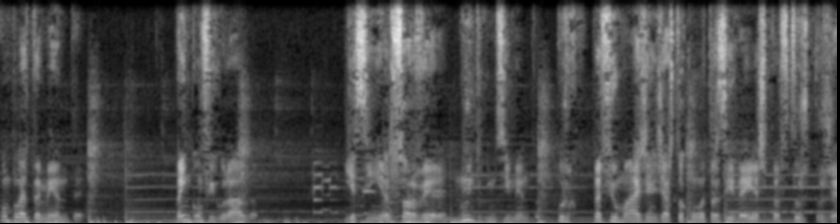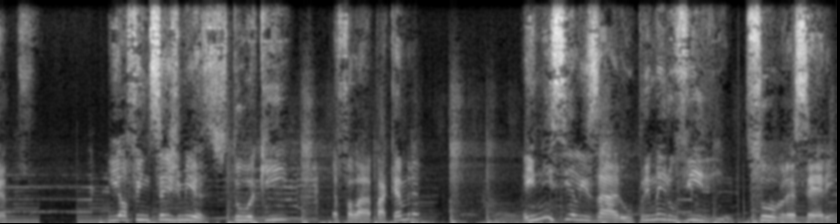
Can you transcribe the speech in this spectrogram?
completamente bem configurado e assim absorver muito conhecimento, porque para filmagem já estou com outras ideias para futuros projetos. E ao fim de seis meses estou aqui a falar para a câmera, a inicializar o primeiro vídeo sobre a série,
